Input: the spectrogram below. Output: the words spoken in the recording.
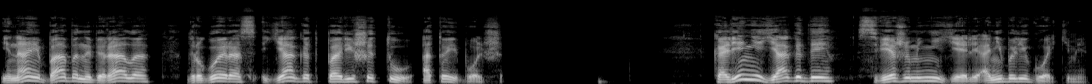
иная баба набирала другой раз ягод по решету, а то и больше. Колени ягоды свежими не ели, они были горькими.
